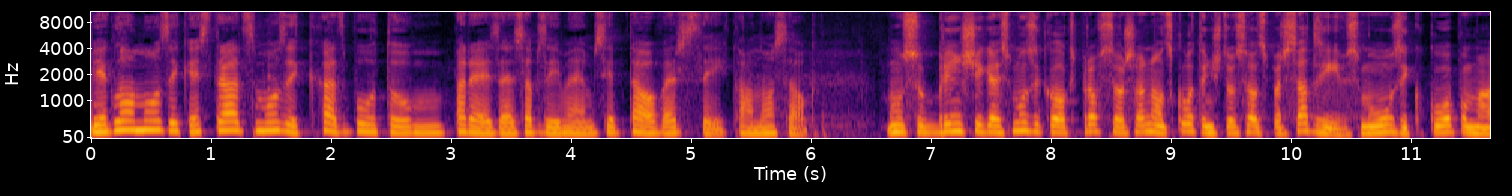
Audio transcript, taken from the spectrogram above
Vieglā mūzika, estrādes mūzika, kāds būtu pareizais apzīmējums, jeb tavu versiju, kā nosaukt? Mūsu brīnišķīgais muzikologs profesors Arnolds Klotiņš to sauc par sadzīves mūziku kopumā,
